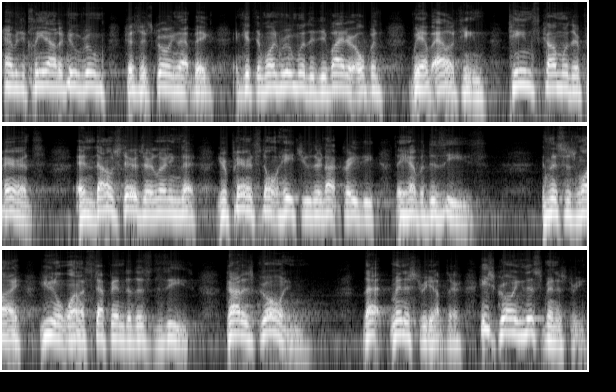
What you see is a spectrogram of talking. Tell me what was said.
having to clean out a new room because it's growing that big and get the one room with the divider open. We have Alateen. Teens come with their parents and downstairs, they're learning that your parents don't hate you. They're not crazy. They have a disease. And this is why you don't want to step into this disease. God is growing that ministry up there. He's growing this ministry.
